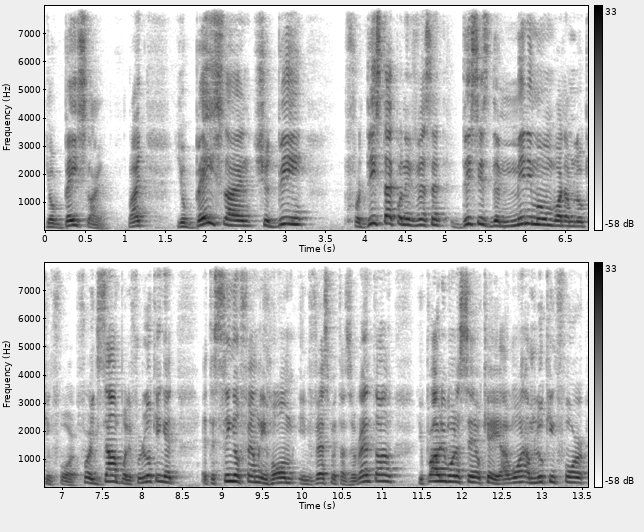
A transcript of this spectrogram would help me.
your baseline, right? Your baseline should be for this type of investment, this is the minimum what I'm looking for. For example, if we're looking at, at a single family home investment as a rental, you probably want to say, okay, I want I'm looking for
